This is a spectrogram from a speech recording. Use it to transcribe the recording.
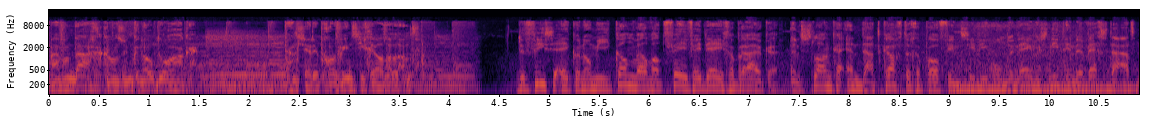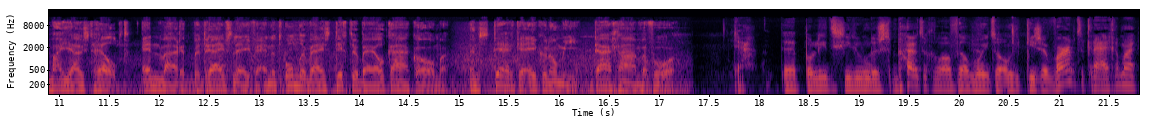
Maar vandaag kan ze een knoop doorhakken. Dankzij de provincie Gelderland. De Friese economie kan wel wat VVD gebruiken. Een slanke en daadkrachtige provincie die ondernemers niet in de weg staat, maar juist helpt. En waar het bedrijfsleven en het onderwijs dichter bij elkaar komen. Een sterke economie, daar gaan we voor. De politici doen dus buitengewoon veel moeite om die kiezer warm te krijgen... maar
